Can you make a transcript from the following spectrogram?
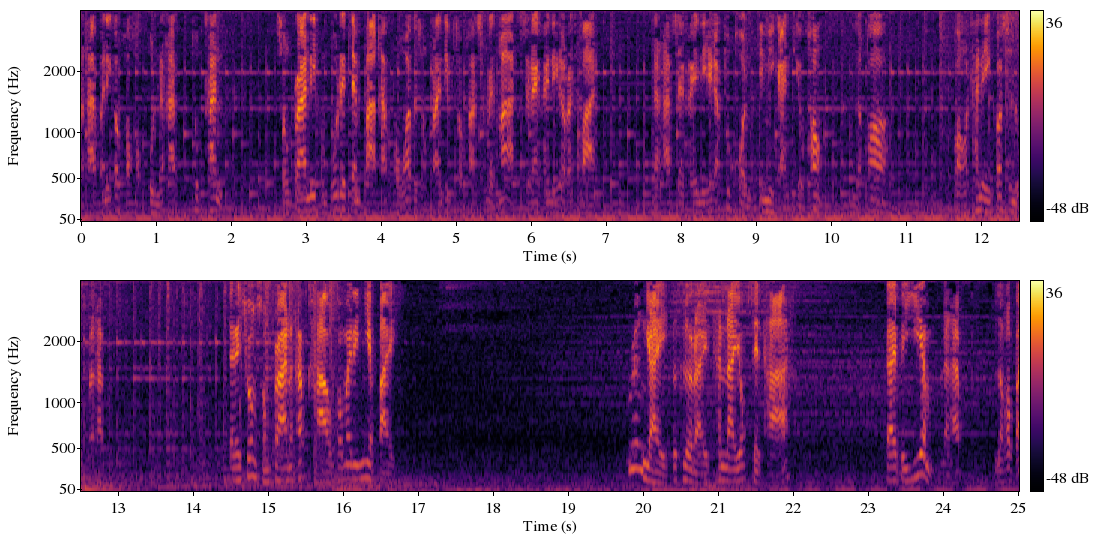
นะครับ อันนี้ก็ขอขอบคุณนะครับ ทุกท่านสงกรานนี้ผมพูดได้เต็มปากครับผมว่าเป็นสงกรานที่ประสบความสำเร็จมาก แสดงความยินดีกับรัฐบาลนะครับ แสดงความยินดีให้กับทุกคนที่มีการเกี่ยวข้อง แล้วก็หวังว่าท่านเองก็สนุกนะครับ แต่ในช่วงสงกรานนะครับ ข่าวก็ไม่ได้เงียบไป เรื่องใหญ่ก็คืออะไรท่านนายกเศรษฐา ได้ไปเยี่ยมนะครับ แล้วก็ไป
